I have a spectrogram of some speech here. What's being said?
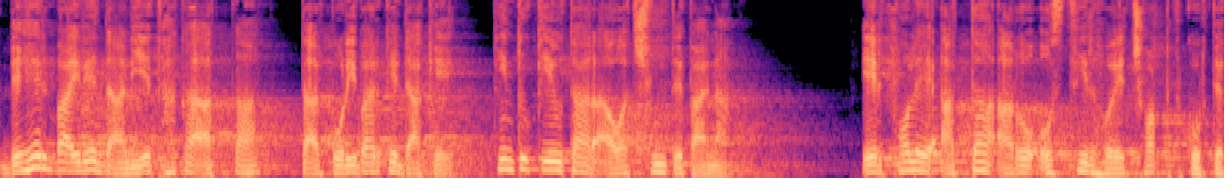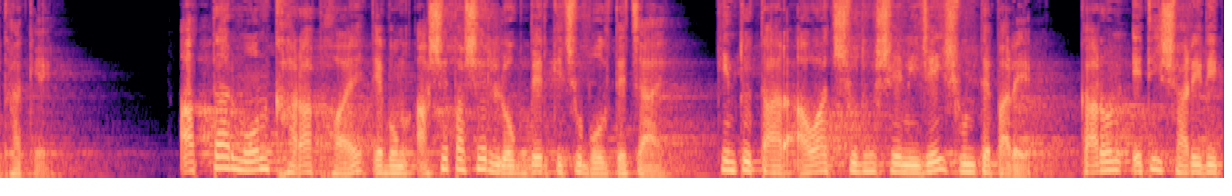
দেহের বাইরে দাঁড়িয়ে থাকা আত্মা তার পরিবারকে ডাকে, কিন্তু কেউ তার আওয়াজ শুনতে পায় না। এর ফলে আত্মা আরও অস্থির হয়ে ছট করতে থাকে। আত্মার মন খারাপ হয় এবং আশেপাশের লোকদের কিছু বলতে চায়। কিন্তু তার আওয়াজ শুধু সে নিজেই শুনতে পারে, কারণ এটি শারীরিক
